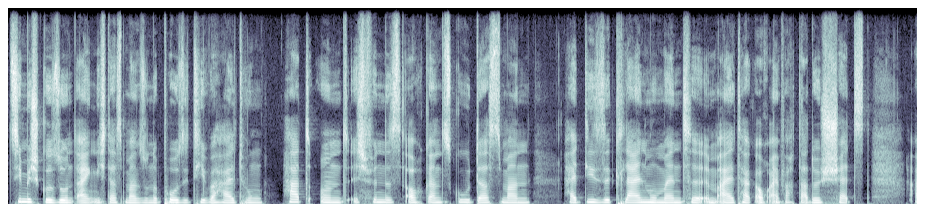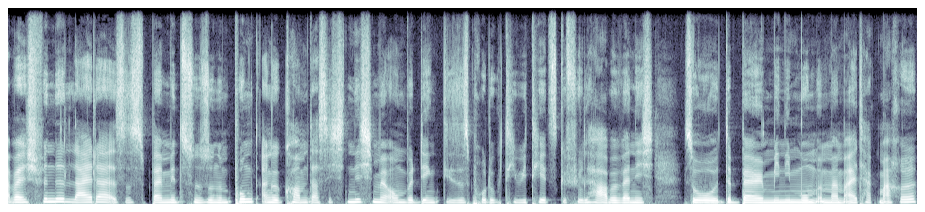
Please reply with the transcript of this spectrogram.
ziemlich gesund eigentlich, dass man so eine positive Haltung hat und ich finde es auch ganz gut, dass man halt diese kleinen Momente im Alltag auch einfach dadurch schätzt. Aber ich finde leider ist es bei mir zu so einem Punkt angekommen, dass ich nicht mehr unbedingt dieses Produktivitätsgefühl habe, wenn ich so the bare Minimum in meinem Alltag mache.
